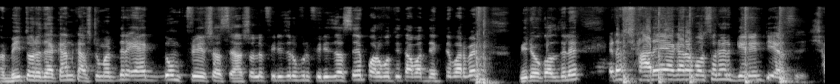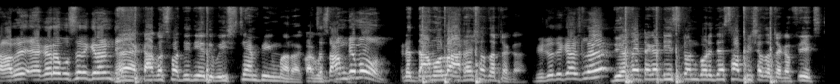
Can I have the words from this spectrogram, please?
আর ভিতরে দেখেন কাস্টমারদের একদম ফ্রেশ আছে। আসলে ফ্রিজের উপর ফ্রিজ আছে পরবর্তীতে আবার দেখতে পারবেন ভিডিও কল দিলে। এটা সাড়ে এগারো বছরের গ্যারেন্টি আছে। সাড়ে এগারো বছরের গ্যারান্টি হ্যাঁ কাগজপাতি দিয়ে দিব স্ট্যাম্পিং মারা আচ্ছা কাগজ দাম কেমন? এটার দাম হলো আঠাশ হাজার টাকা। ভিডিও দেখে আসলে? দুই হাজার টাকা ডিসকাউন্ট করে দিয়ে ছাব্বিশ হাজার টাকা ফিক্সড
